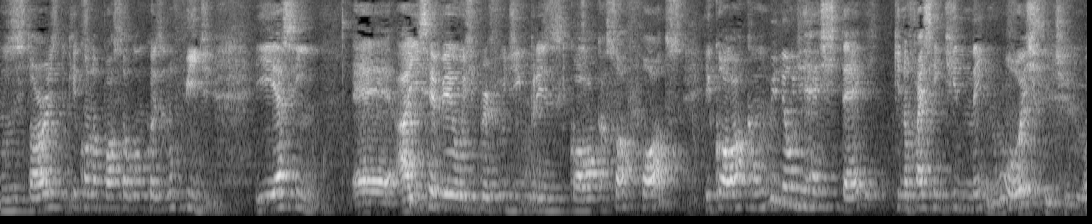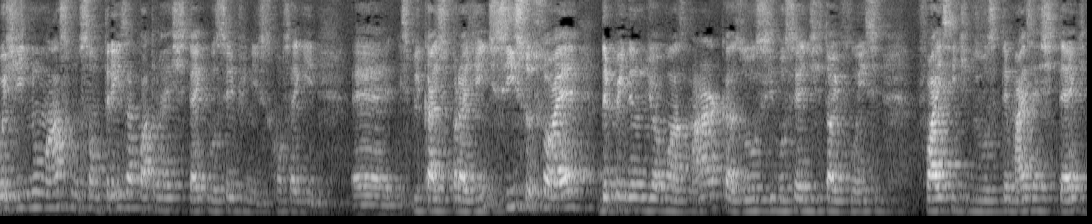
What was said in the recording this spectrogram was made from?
nos stories do que quando eu posto alguma coisa no feed. E assim, é, aí você vê hoje perfil de empresas que coloca só fotos e coloca um milhão de hashtags, que não faz sentido nenhum Não hoje. sentido. Hoje, no máximo, são 3 a 4 hashtags. Você, Vinícius, consegue é, explicar isso pra gente? Se isso só é dependendo de algumas marcas ou se você é digital influencer, faz sentido você ter mais hashtags.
